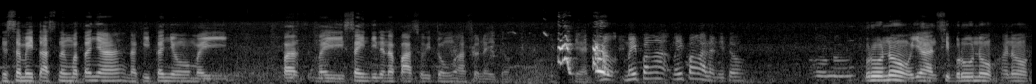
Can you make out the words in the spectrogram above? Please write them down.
Yung sa may taas ng mata niya, nakita nyo may pa- may sign din na napaso itong aso na ito. Yan. Ano, may panga, may pangalan ito. Bruno. Bruno, yan si Bruno, ano,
